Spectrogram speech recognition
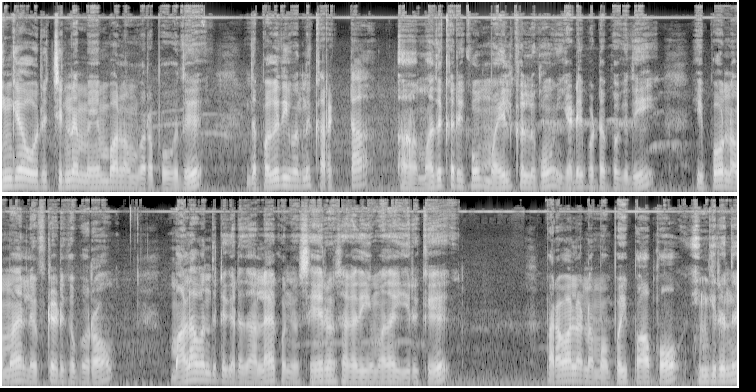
இங்கே ஒரு சின்ன மேம்பாலம் வரப்போகுது. இந்த பகுதி வந்து கரெக்டாக மதுக்கரைக்கும் மயில்கல்லுக்கும் இடைப்பட்ட பகுதி. இப்போது நம்ம லெஃப்ட் எடுக்க போகிறோம் மழை வந்துட்டு இருக்கிறதால கொஞ்சம் சேரும் சகதியுமாக தான் இருக்குது பரவாயில்ல நம்ம போய் பார்ப்போம். இங்கேருந்து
